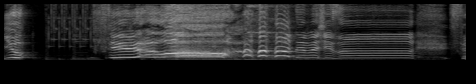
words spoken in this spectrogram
6. 스, 오! 네메시스. 스,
